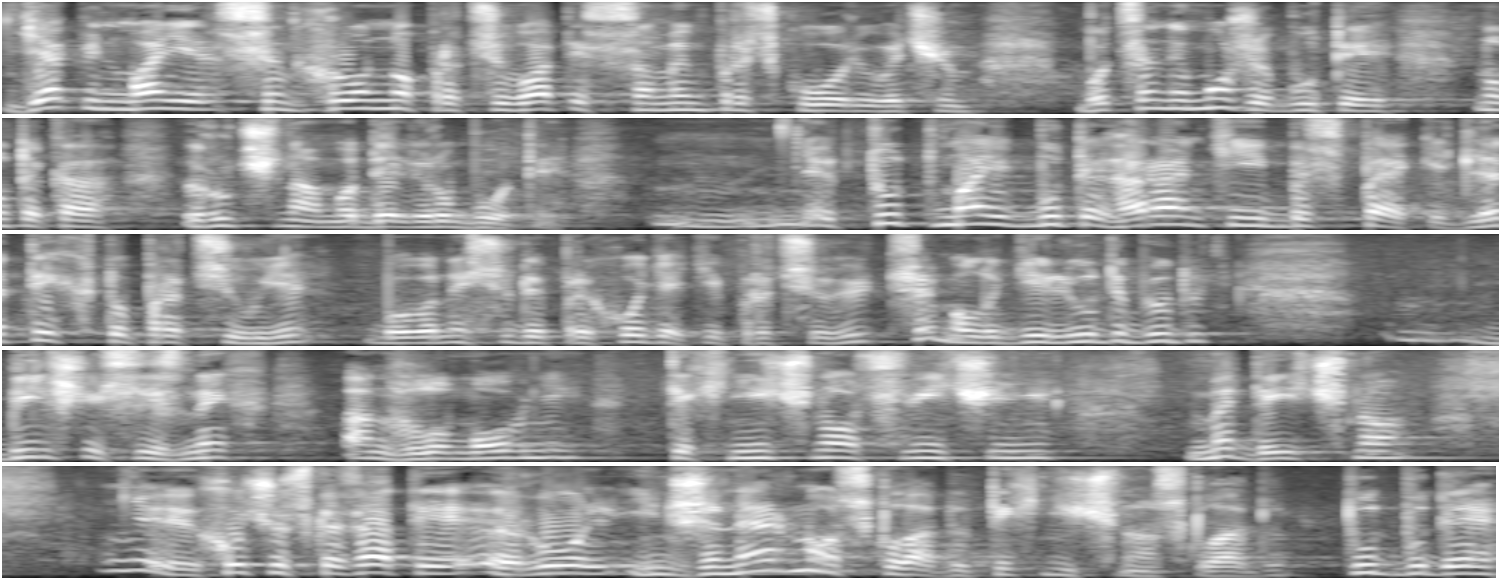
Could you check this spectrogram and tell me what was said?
як він має синхронно працювати з самим прискорювачем, бо це не може бути ну, така ручна модель роботи. Тут мають бути гарантії безпеки для тих, хто працює, бо вони сюди приходять і працюють. Це молоді люди будуть. Більшість із них англомовні, технічно освічені, медично. Е, Хочу сказати, роль інженерного складу, технічного складу тут буде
